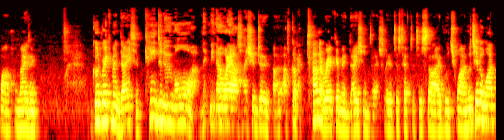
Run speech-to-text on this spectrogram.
Wow, amazing. Good recommendation. Keen to do more. Let me know what else I should do. I, I've got a ton of recommendations actually. I just have to decide which one, whichever one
